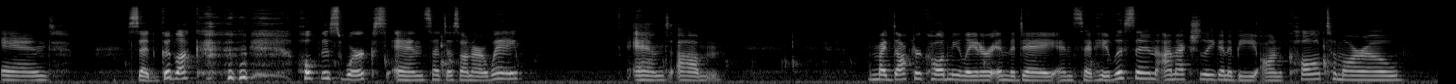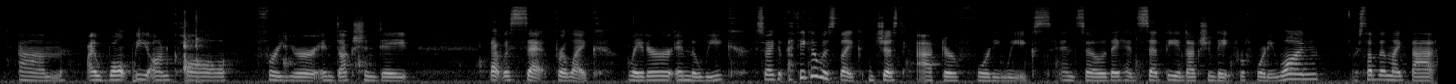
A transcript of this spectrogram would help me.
and said, Good luck. Hope this works, and sent us on our way. And um, my doctor called me later in the day and said, Hey, listen, I'm actually going to be on call tomorrow. Um, I won't be on call for your induction date that was set for like later in the week. So I, I think it was like just after 40 weeks. And so they had set the induction date for 41 or something like that.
